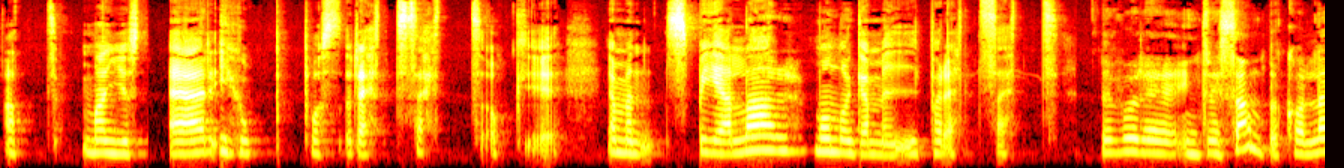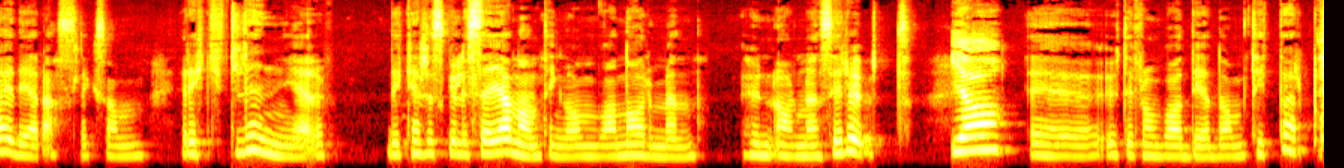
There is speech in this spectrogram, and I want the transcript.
Att man just är ihop på rätt sätt och eh, ja, men, spelar monogami på rätt sätt. Det vore intressant att kolla i deras liksom, riktlinjer. Det kanske skulle säga någonting om vad normen, hur normen ser ut. Ja, eh, utifrån vad det är de tittar på.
